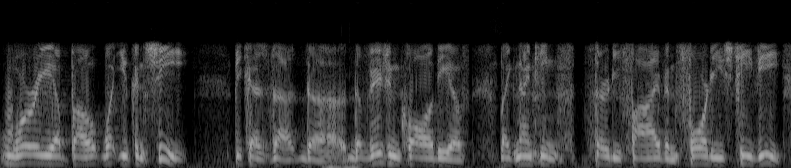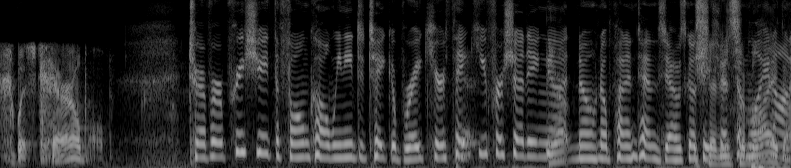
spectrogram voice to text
worry about what you can see because the the the vision quality of like 1935 and 40s TV was terrible. Trevor, appreciate the phone call. We need to take a break here. Thank you for shedding, Yeah. uh, no, no pun intended. I was going to say Shedding shed some, some light, light. on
